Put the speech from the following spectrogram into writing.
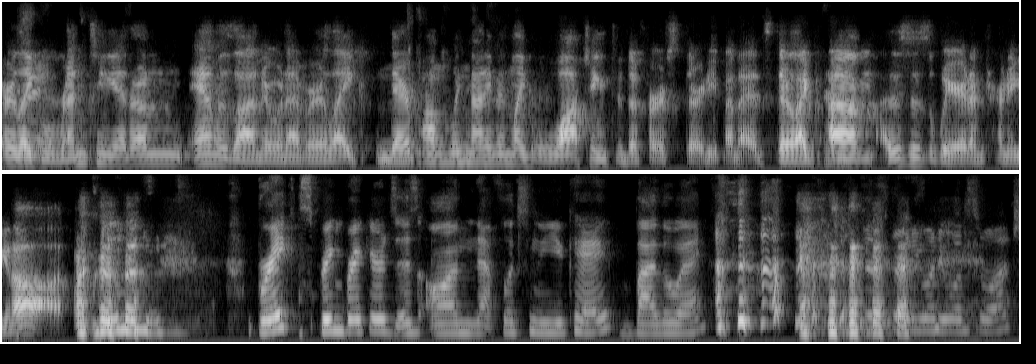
or like Right. renting it on Amazon or whatever. Like they're probably not even like watching through the first 30 minutes. They're like, um, this is weird. I'm turning it off. Break Spring Breakers is on Netflix in the UK, by the way. For anyone who wants to watch.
